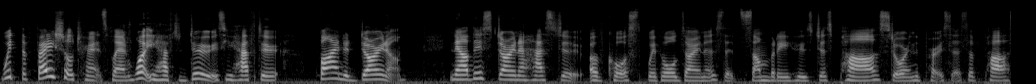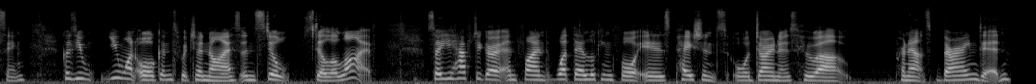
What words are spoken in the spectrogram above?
With the facial transplant, what you have to do is you have to find a donor. Now, this donor has to, of course, with all donors, it's somebody who's just passed or in the process of passing, because you you want organs which are nice and still still alive. So you have to go and find what they're looking for is patients or donors who are pronounced brain dead,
